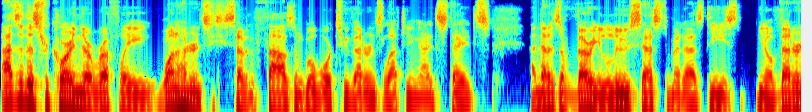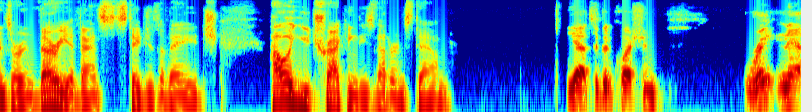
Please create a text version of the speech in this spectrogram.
As of this recording, there are roughly 167,000 World War II veterans left in the United States, and that is a very loose estimate, as these, you know, veterans are in very advanced stages of age. How are you tracking these veterans down? Yeah, it's a good question. Right now,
